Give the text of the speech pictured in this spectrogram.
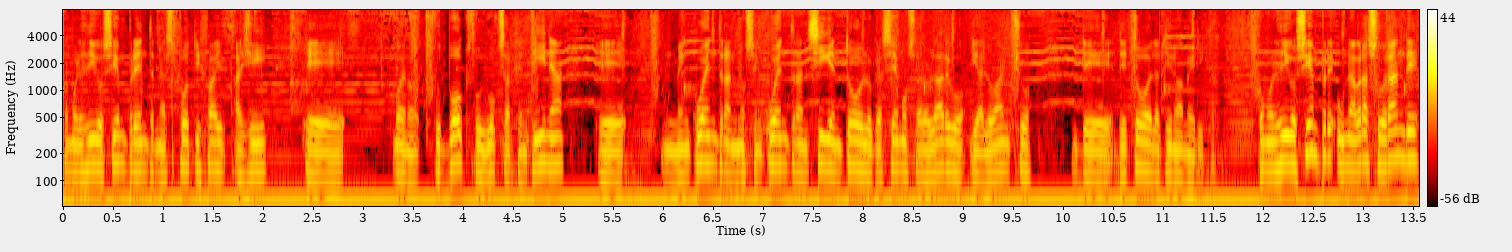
Como les digo siempre, entren a Spotify, allí, bueno, Footbox, Footbox Argentina, eh, me encuentran, nos encuentran, siguen todo lo que hacemos a lo largo y a lo ancho de, de toda Latinoamérica. Como les digo siempre, un abrazo grande,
